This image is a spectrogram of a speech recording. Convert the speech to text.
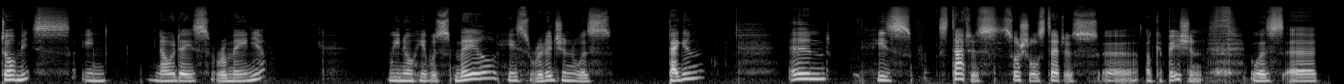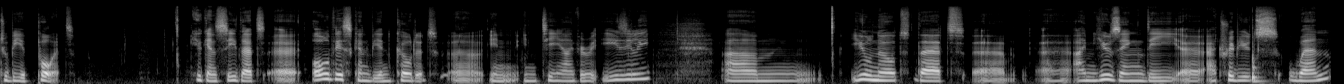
Tomis in nowadays Romania. We know he was male, his religion was pagan, and his status, social status, uh, occupation was uh, to be a poet. You can see that uh, all this can be encoded uh, in, in TEI very easily. Um, you'll note that um, uh, I'm using the uh, attributes when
